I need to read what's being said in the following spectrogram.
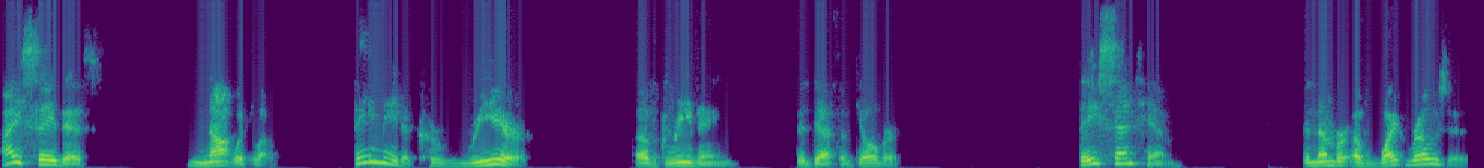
I say this not with love they made a career of grieving the death of Gilbert. They sent him the number of white roses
